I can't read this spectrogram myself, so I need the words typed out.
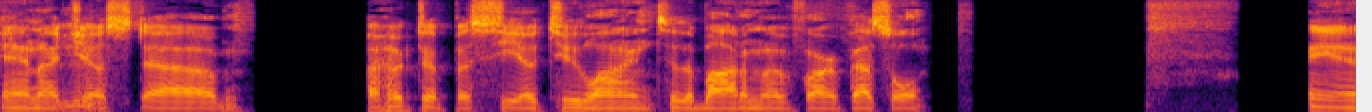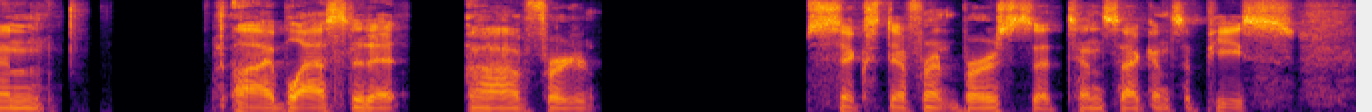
and I Mhm. just um, I hooked up a CO two line to the bottom of our vessel, and I blasted it uh, for six different bursts at ten seconds apiece,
